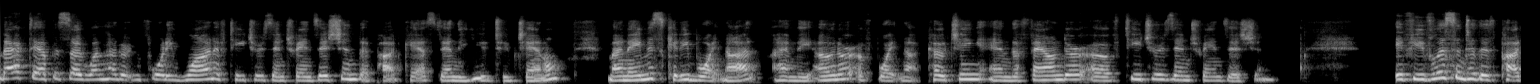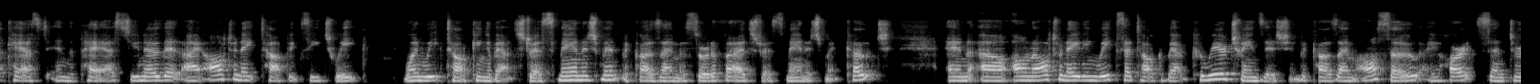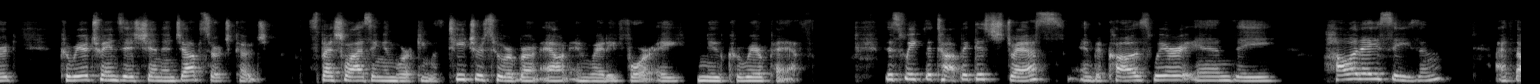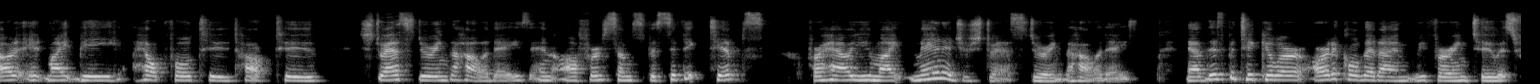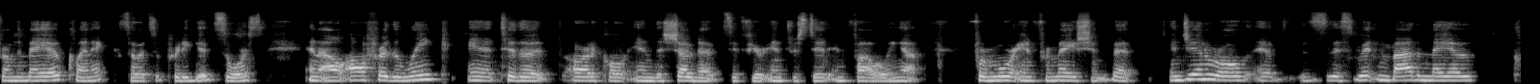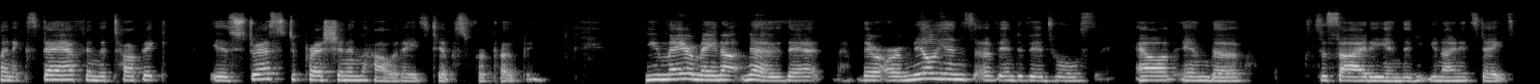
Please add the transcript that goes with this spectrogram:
Welcome back to episode 141 of Teachers in Transition, the podcast and the YouTube channel. My name is Kitty Boitnott. I'm the owner of Boitnott Coaching and the founder of Teachers in Transition. If you've listened to this podcast in the past, you know that I alternate topics each week. One week talking about stress management because I'm a certified stress management coach. And uh, on alternating weeks, I talk about career transition because I'm also a heart centered career transition and job search coach, specializing in working with teachers who are burnt out and ready for a new career path. This week, the topic is stress. And because we're in the holiday season, I thought it might be helpful to talk to stress during the holidays and offer some specific tips for how you might manage your stress during the holidays. Now, this particular article that I'm referring to is from the Mayo Clinic, so it's a pretty good source. And I'll offer the link eh, to the article in the show notes if you're interested in following up for more information. But in general, this written by the Mayo Clinic staff, and the topic is stress, depression, and the holidays tips for coping you may or may not know that there are millions of individuals out in the society in the United States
